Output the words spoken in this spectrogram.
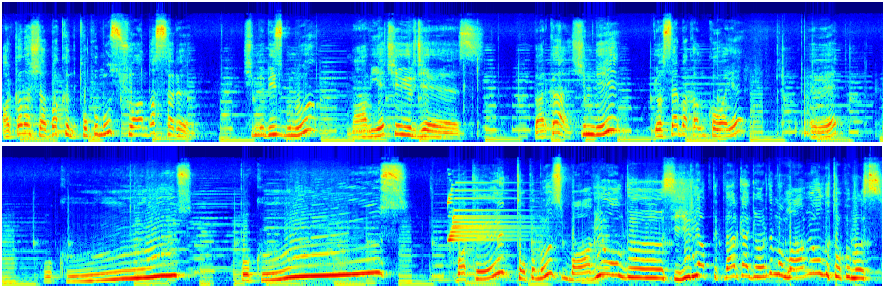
Arkadaşlar bakın topumuz şu anda sarı. Şimdi biz bunu maviye çevireceğiz. Berkay şimdi göster bakalım kovayı. Evet. Fokus. Fokus. Bakın topumuz mavi oldu. Sihir yaptık Berkay gördün mü? Mavi oldu topumuz.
